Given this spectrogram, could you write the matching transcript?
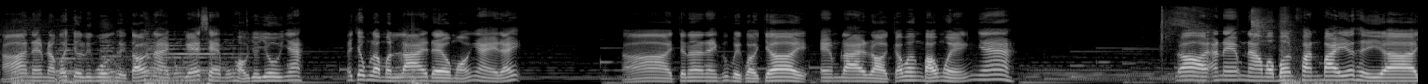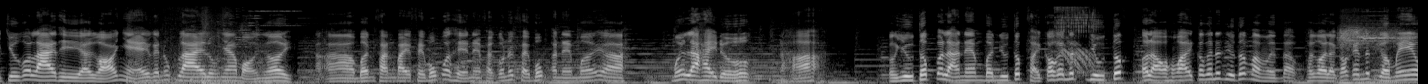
À, anh em nào có chơi liên quân thì tối nay cũng ghé xem ủng hộ cho vui nha. Nói chung là mình like đều mỗi ngày đấy à cho nên anh em cứ việc vào chơi. Em like rồi cảm ơn bảo nguyễn nha. Rồi anh em nào mà bên fanpage thì uh, chưa có like thì uh, gõ nhẹ cái nút like luôn nha mọi người. À, à bên fanpage facebook thì anh em phải có nick facebook anh em mới uh, mới like được. Đó. Còn youtube là anh em bên youtube phải có cái nick youtube. Ở là không phải có cái nick youtube mà mình phải gọi là có cái nick gmail.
